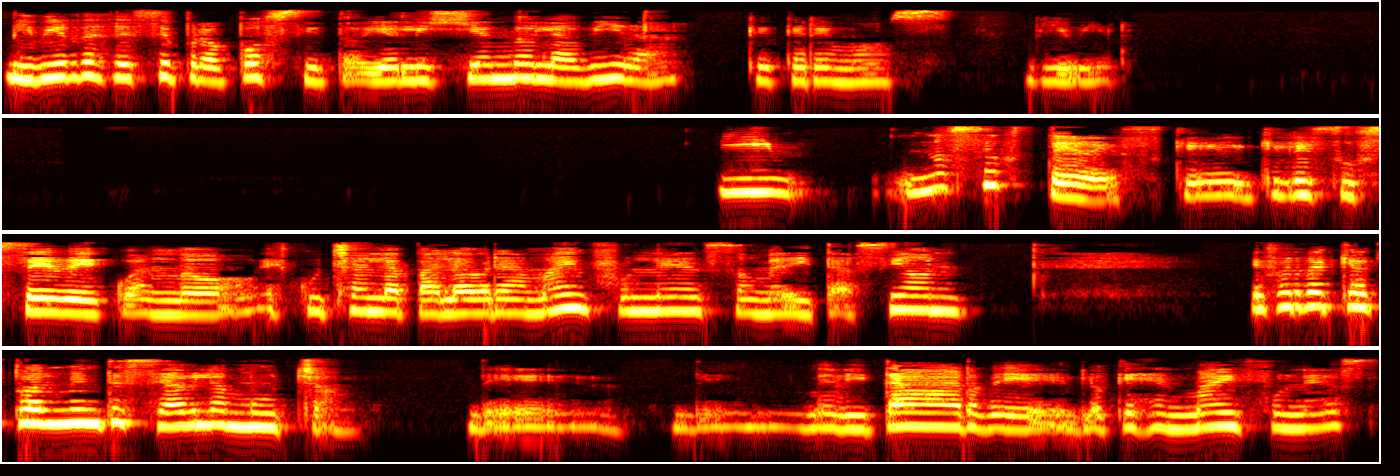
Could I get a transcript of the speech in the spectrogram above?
vivir desde ese propósito y eligiendo la vida que queremos vivir. Y no sé ustedes qué, qué les sucede cuando escuchan la palabra mindfulness o meditación. Es verdad que actualmente se habla mucho de, de meditar, de lo que es el mindfulness.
